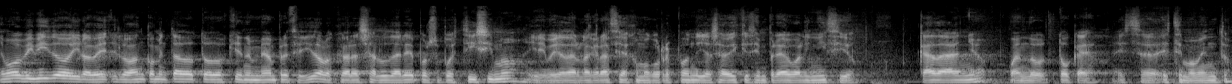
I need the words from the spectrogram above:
Hemos vivido, y lo, lo, han comentado todos quienes me han precedido, a los que ahora saludaré por supuestísimo, y voy a dar las gracias como corresponde, ya sabéis que siempre hago al inicio, cada año, cuando toca este momento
